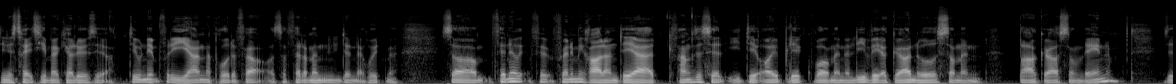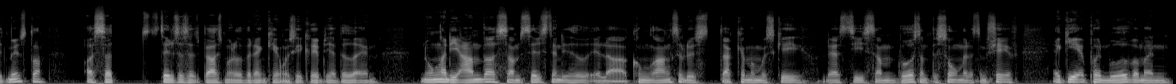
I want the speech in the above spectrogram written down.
de næste tre timer, kan jeg løse her. Det er jo nemt, fordi hjernen har prøvet det før, og så falder man i den der rytme. Så frenemy-radaren, det er at fange sig selv i det øjeblik, hvor man er lige ved at gøre noget, som man bare gør som vane, altså et mønster, og så stille sig selv spørgsmålet, hvordan kan jeg måske gribe det her bedre an. Nogle af de andre, som selvstændighed eller konkurrenceløst, der kan man måske, lad os sige, som, både som person eller som chef, agere på en måde, hvor man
